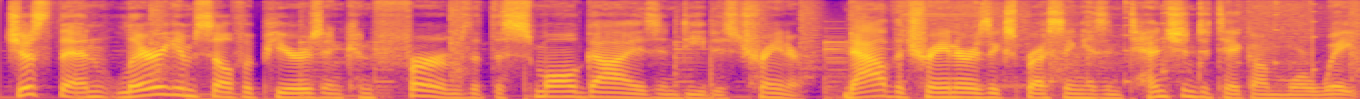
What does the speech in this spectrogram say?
Just then, Larry himself appears and confirms that the small guy is indeed his trainer. Now the trainer is expressing his intention to take on more weight.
